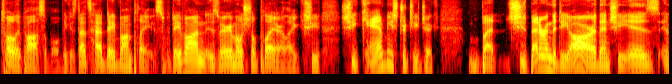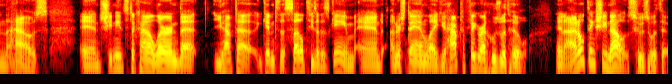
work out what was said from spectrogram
totally possible because that's how Da'Vonne plays. Da'Vonne is a very emotional player. Like she she can be strategic, but she's better in the DR than she is in the house, and she needs to kind of learn that you have to get into the subtleties of this game and understand like you have to figure out who's with who. And I don't think she knows who's with who.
